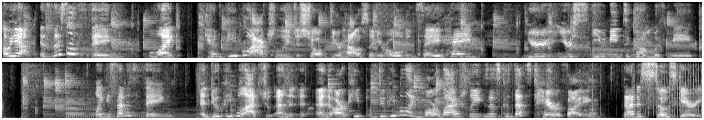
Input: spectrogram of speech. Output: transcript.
Oh yeah, is this a thing? Like, can people actually just show up to your house when you're old and say, "Hey, you're you're you need to come with me"? Like, is that a thing? And do people actually and and are people do people like Marla actually exist? Because that's terrifying. That is so scary.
